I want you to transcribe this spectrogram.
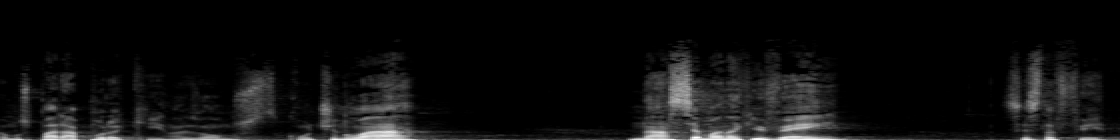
Vamos parar por aqui. Nós vamos continuar na semana que vem, sexta-feira.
